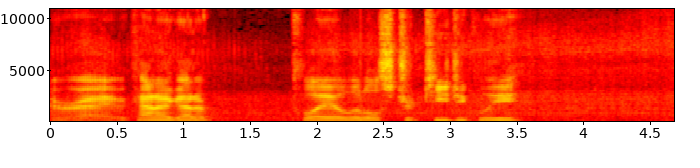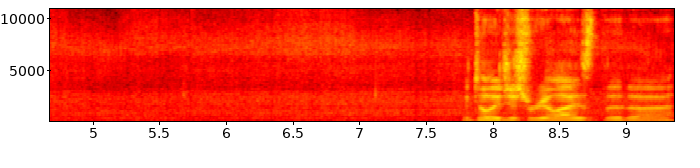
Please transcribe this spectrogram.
Alright, we kind of got to play a little strategically. Until I just realized that uh,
